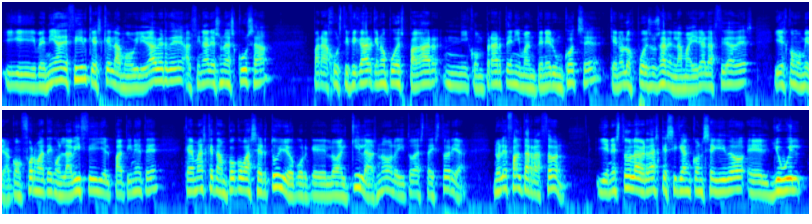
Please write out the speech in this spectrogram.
Y venía a decir que es que la movilidad verde al final es una excusa para justificar que no puedes pagar ni comprarte ni mantener un coche, que no los puedes usar en la mayoría de las ciudades, y es como, mira, confórmate con la bici y el patinete, que además que tampoco va a ser tuyo, porque lo alquilas, ¿no? Y toda esta historia. No le falta razón. Y en esto la verdad es que sí que han conseguido el You will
